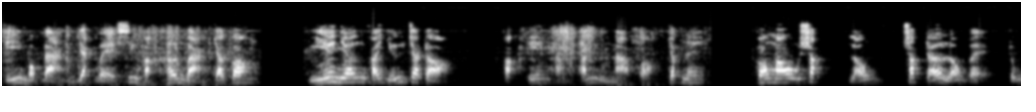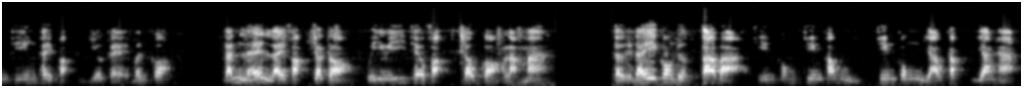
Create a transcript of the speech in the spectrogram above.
chỉ một đàn dắt về siêu phật hơn vàng cho con. Nghĩa nhân phải giữ cho tròn, Phật tiên thần thánh nào còn chấp nê. Con mau sắp lộn, sắp trở lộn về, trung thiên thấy Phật giữa kề bên con. Đánh lễ lạy Phật cho tròn, quy y theo Phật đâu còn làm má từ đây con được ta bà thiên cung, thiên không, thiên cung dạo khắp giang hà,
